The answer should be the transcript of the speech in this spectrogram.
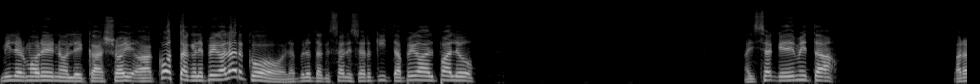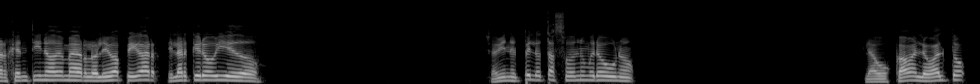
Miller Moreno le cayó ahí a Costa que le pega al arco. La pelota que sale cerquita, pegada al palo. Hay saque de meta para Argentino de Merlo. Le va a pegar el arquero Oviedo. Ya viene el pelotazo del número uno. La buscaba en lo alto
